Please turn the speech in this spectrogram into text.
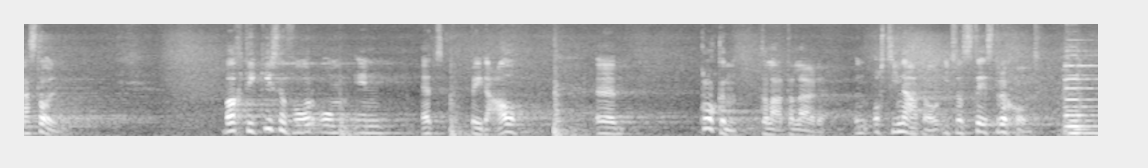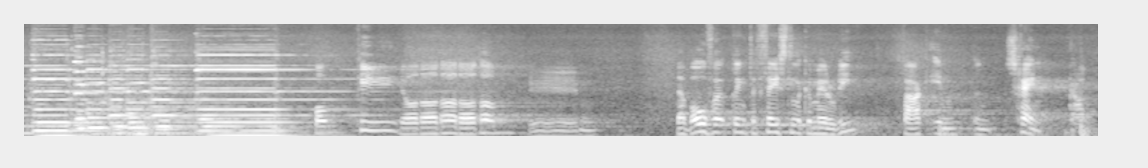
Gastoldi. Bach die kiest ervoor om in het pedaal eh, klokken te laten luiden. Een ostinato, iets wat steeds terugkomt. Daarboven klinkt de feestelijke melodie, vaak in een schijnkamer.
